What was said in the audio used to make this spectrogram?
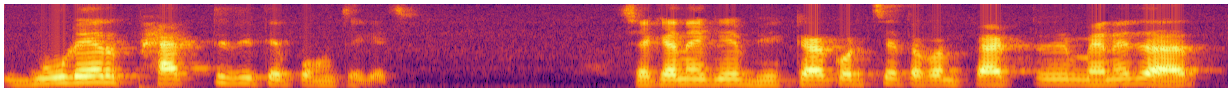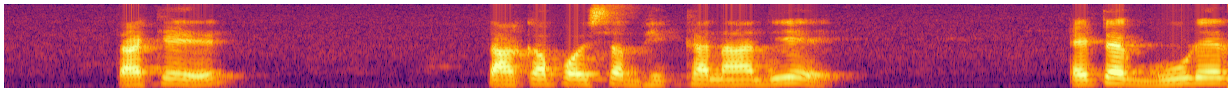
গুড়ের ফ্যাক্টরিতে পৌঁছে গেছে। সেখানে গিয়ে ভিক্ষা করছে, তখন ফ্যাক্টরির ম্যানেজার তাকে টাকা পয়সা ভিক্ষা না দিয়ে একটা গুড়ের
